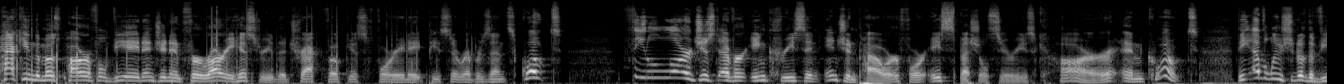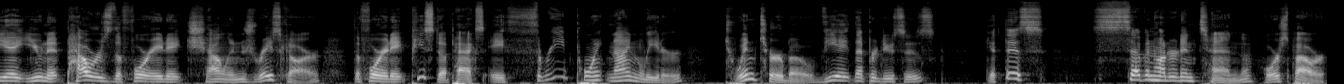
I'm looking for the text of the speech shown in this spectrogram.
Packing the most powerful V8 engine in Ferrari history, the track focused 488 Pista represents, quote, the largest ever increase in engine power for a special series car, end quote. The evolution of the V8 unit powers the 488 Challenge race car. The 488 Pista packs a 3.9 liter twin turbo V8 that produces, get this, 710 horsepower,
